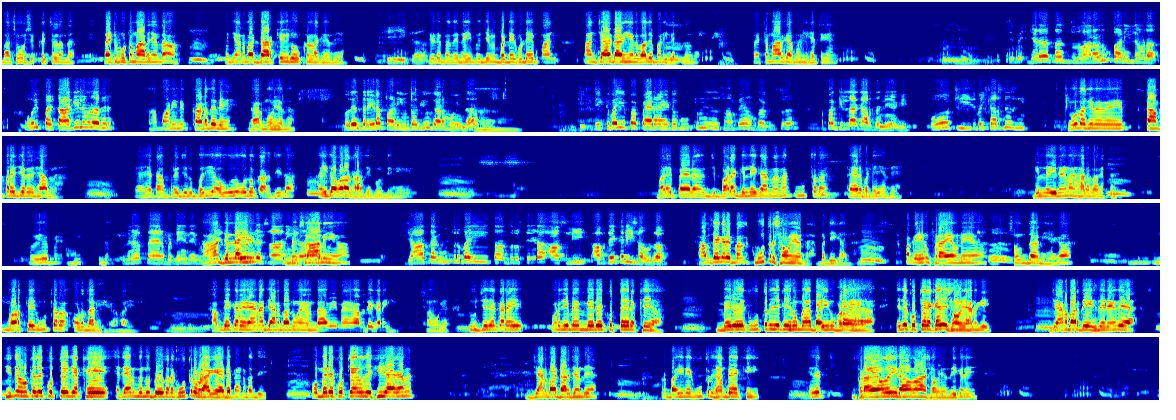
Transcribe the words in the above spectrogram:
ਬਸ ਉਹ ਖਿੱਚ ਲੈਂਦਾ। ਬੈਠ ਬੁੱਟ ਮਾਰ ਜਾਂਦਾ ਹੂੰ। ਉਹ ਜਾਨਵਰ ਡਰ ਕੇ ਵੀ ਰੋਕਣ ਲੱਗ ਜਾਂਦੇ ਆ। ਠੀਕ ਆ। ਜਿਹੜੇ ਬੰਦੇ ਨਹੀਂ ਜਿਵੇਂ ਵੱਡੇ ਖੁੱਡੇ ਪੰਜ ਪੰਜ ਚਾਰ ਡਾਲੀਆਂ ਲਵਾ ਦੇ ਪਾਣੀ ਖਿੱਚ ਲੈਂਦਾ ਬੈਠ ਮਾਰ ਗਿਆ ਪਾਣੀ ਖਿੱਚ ਗਿਆ। ਹੂੰ ਤੇ ਜਿਹੜਾ ਆਪਾਂ ਦੁਬਾਰਾ ਉਹਨੂੰ ਪਾਣੀ ਲਾਉਣਾ ਉਹ ਵੀ ਪਲਟਾ ਕੇ ਲਾਉਣਾ ਫਿਰ? ਹਾਂ ਪਾਣੀ ਨੇ ਕੱਢ ਦੇਵੇ ਗਰਮ ਹੋ ਜਾਂਦਾ। ਉਹਦੇ ਅੰਦਰ ਜਿਹੜਾ ਪਾਣੀ ਹੁੰਦਾ ਵੀ ਉਹ ਗਰਮ ਹੋ ਜਾਂਦਾ। ਹਾਂ। ਤੇ ਇੱਕ ਬਾਈ ਆਪਾਂ ਪੈਰਾਂ ਹੇਠੋਂ ਕਬੂਤਰ ਨੂੰ ਸਾਂਭਿਆ ਹੁੰਦਾ ਕਬੂਤਰ ਆਪਾਂ ਗਿੱਲਾ ਕਰ ਦਿੰਨੇ ਆਗੇ ਉਹ ਚੀਜ਼ ਬਾਈ ਕਰਦੇ ਹੋ ਤੁਸੀਂ? ਉਹ ਤਾਂ ਜਿਵੇਂ ਟੈਂਪਰੇਚਰ ਦੇ ਹਿਸਾਬ ਨਾਲ। ਹੂੰ। ਐਸੇ ਟੈਂਪਰੇਚਰ ਵਧੀਆ ਉਹ ਉਦੋਂ ਕਰਦੀ ਤਾਂ ਅਸੀਂ ਤਾਂ ਬੜਾ ਕਰਦੇ ਕੋਲਦੇ ਨਹੀਂ ਹੂੰ। ਬਾਲੇ ਪੈਰਾਂ 'ਚ ਬਾਲੇ ਗਿੱਲੇ ਕਰਨਾ ਨਾ ਕਬੂਤਰ ਪੈਰ ਵੱਡੇ ਜਾਂਦੇ ਆ। ਗਿੱਲੇ ਹੀ ਰਹਿਣਾ ਹਰ ਵਕਤ। ਕੋਈ ਉਹਦੇ ਨਾਲ ਪੈਰ ਵੱਡੇ ਹੁੰਦੇ ਆ ਹਾਂ, ਗਿੱਲਾ ਹੀ- ਨੁਕਸਾਨ ਹੀ ਆ। ਨੁਕਸਾਨ ਹੀ ਆ ਜਦ ਤੱਕ ਕਬੂਤਰ ਬਾਈ ਤੰਦਰੁਸਤ ਜਿਹੜਾ ਅਸਲੀ ਆਪਦੇ ਘਰ ਹੀ ਸੌਂਦਾ। ਆਪਦੇ ਘਰੇ ਬੰ- ਕਬੂਤਰ ਸੌ ਜਾਂਦਾ ਵੱਡੀ ਗੱਲ। ਹੂੰ। ਆਪਾਂ ਕਿਸੇ ਨੂੰ ਫੜਾਏ ਆਉਨੇ ਆ ਹੂੰ। ਸੌਂਦਾ ਨਹੀਂ ਹੈਗਾ। ਮੁੜ ਕੇ ਕਬੂਤਰ ਉੜਦਾ ਨਹੀਂ ਹੈਗਾ ਬਾਈ। ਹੂੰ। ਆਪਦੇ ਘਰੇ ਰਹਿਣਾ ਜਾਨਵਰ ਨੂੰ ਐ ਹੁੰਦਾ ਵੀ ਮੈਂ ਆਪਦੇ ਘਰੇ ਹੀ ਸੌਂ ਗਿਆ। ਦੂਜੇ ਦੇ ਘਰੇ ਹੁਣ ਜਿਵੇਂ ਮੇਰੇ ਕੁੱਤੇ ਰੱਖੇ ਆ ਮੇਰੇ ਕਬੂਤਰ ਜੇ ਕਿਸੇ ਨੂੰ ਮੈਂ ਬਾਈ ਨੂੰ ਫੜਾਇਆ ਆ ਇਹਦੇ ਕੁੱਤੇ ਰੱਖੇ ਤੇ ਸੌਂ ਜਾਣਗੇ। ਜਾਨਵਰ ਦੇਖਦੇ ਰਹਿੰਦੇ ਆ। ਜਿੱਤੇ ਹੁਣ ਕਿਤੇ ਕੁੱਤੇ ਨੀ ਰੱਖੇ ਇਹਦੇ ਮੈਨੂੰ ਦੋ ਤਿੰਨ ਕਬੂਤਰ ਫੜਾ ਕੇ ਸਾਡੇ ਪਿੰਡ ਬੰਦੇ। ਉਹ ਮੇਰੇ ਕੁੱਤਿਆਂ ਨੂੰ ਦੇਖੀ ਜਾਗਾ ਨਾ ਜਾਨਵਰ ਡਰ ਜਾਂਦੇ ਆ। ਹੁਣ ਬਾਈ ਨੇ ਕਬੂਤਰ ਸਾਂਭਿਆ ਕੀ। ਇਹਦੇ ਫੜਾਇਆ ਉਹਦਾ ਹੀ ਆਰਾਮ ਨਾਲ ਸੌਂ ਜਾਂਦੀ ਘਰੇ।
